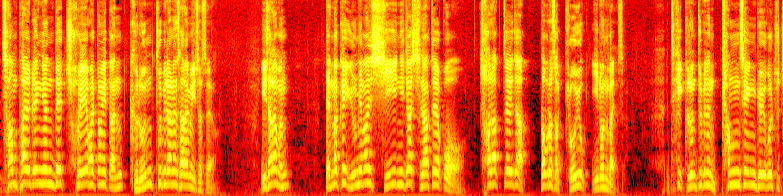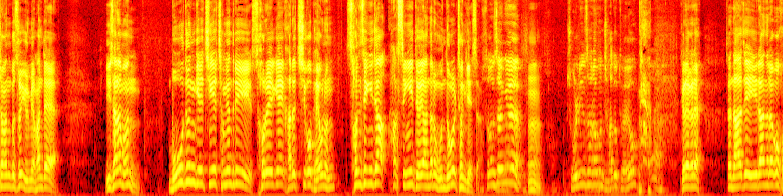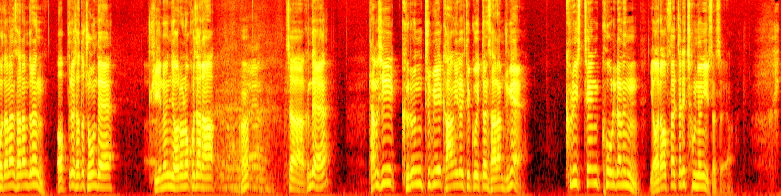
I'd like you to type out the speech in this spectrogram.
1800년대 초에 활동했던 그룬투비라는 사람이 있었어요. 이 사람은 덴마크의 유명한 시인이자 신학자였고 철학자이자 더불어서 교육 이론가였어. 특히 그룬투비는 평생 교육을 주창하는 것으로 유명한데 이 사람은 모든 계층의 청년들이 서로에게 가르치고 배우는 선생이자 학생이 되어야 한다는 운동을 전개했어. 선생님, 음. 졸린 사람은 자도 돼요? 그래 그래. 자, 낮에 일하느라고 고단한 사람들은 엎드려 자도 좋은데 귀는 열어놓고 자라. 어? 자, 근데 당시 그룬투비의 강의를 듣고 있던 사람 중에 크리스텐 콜이라는 19살짜리 청년이 있었어요.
